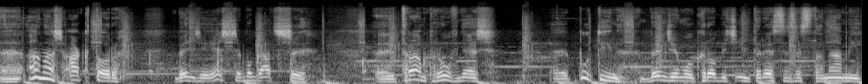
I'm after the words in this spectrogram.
e, a nasz aktor będzie jeszcze bogatszy. e, Trump również. e, Putin będzie mógł robić interesy ze Stanami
